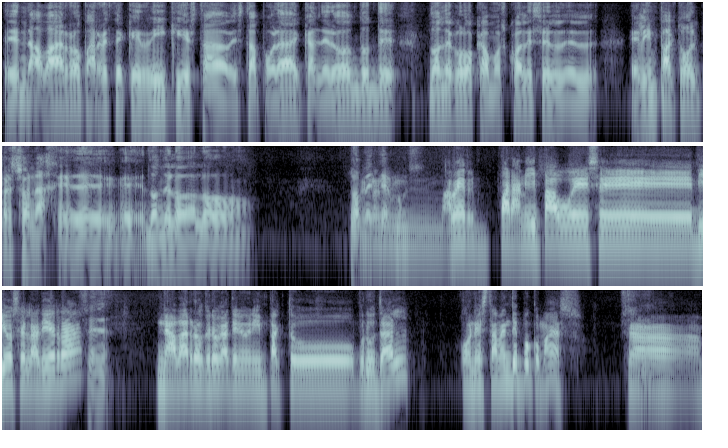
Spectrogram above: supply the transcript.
eh, Navarro, parece que Ricky está, está por ahí, Calderón. ¿Dónde, dónde colocamos? ¿Cuál es el, el- el impacto del personaje? Eh, ¿Dónde lo, lo, lo Pues, metemos? A ver, para mí Pau es eh, Dios en la tierra. Sí. Navarro creo que ha tenido un impacto brutal. Honestamente, poco más. O sea,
